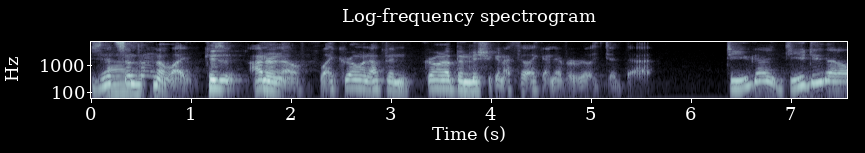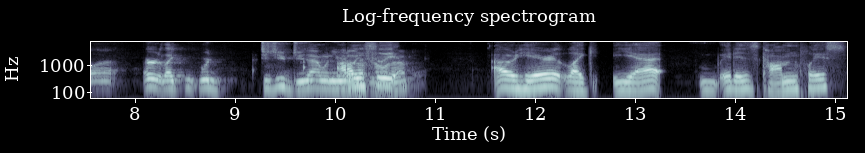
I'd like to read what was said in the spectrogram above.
Is that Um, something that like? Because I don't know. Like growing up in growing up in Michigan, I feel like I never really did that. Do you guys? Do you do that a lot? Or like, were did you do that when you were Honestly, like growing up? out here, like, yeah, it is commonplace,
